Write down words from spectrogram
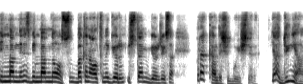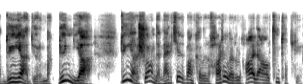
bilmem neniz bilmem ne olsun. Bakın altını görün, üstten mi göreceksin? Bırak kardeşim bu işleri. Ya dünya, dünya diyorum bak dünya. Dünya şu anda merkez bankaları harıl harıl hala altın topluyor.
